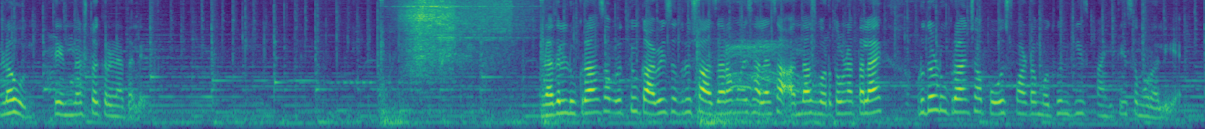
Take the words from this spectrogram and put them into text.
घडवून ते नष्ट करण्यात आले. पुण्यातील डुकरांचा मृत्यू गावी सदृश आजारामुळे झाल्याचा अंदाज वर्तवण्यात आलाय. मृत डुकरांच्या पोस्टमॉर्टम मधून ही माहिती समोर आली आहे.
